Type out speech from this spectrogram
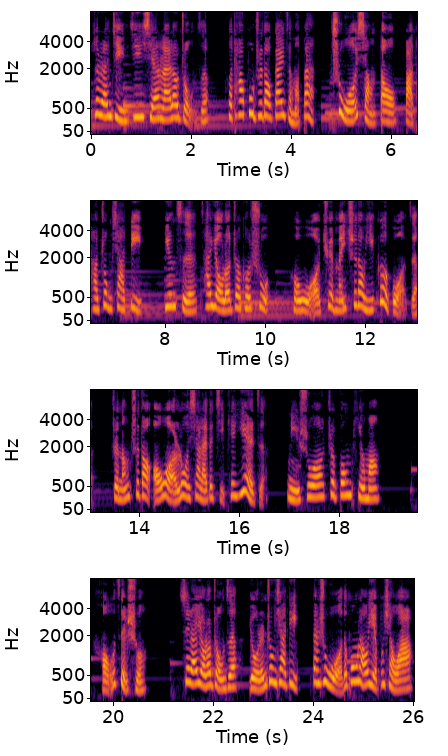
虽然锦鸡衔来了种子，可他不知道该怎么办。是我想到把它种下地。”因此才有了这棵树，可我却没吃到一个果子，只能吃到偶尔落下来的几片叶子。你说这公平吗？猴子说：“虽然有了种子，有人种下地，但是我的功劳也不小啊。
